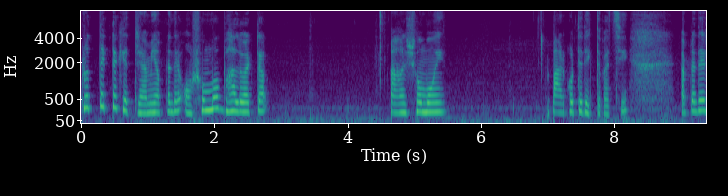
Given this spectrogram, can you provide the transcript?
প্রত্যেকটা ক্ষেত্রে আমি আপনাদের অসম্ভব ভালো একটা সময় পার করতে দেখতে পাচ্ছি। আপনাদের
